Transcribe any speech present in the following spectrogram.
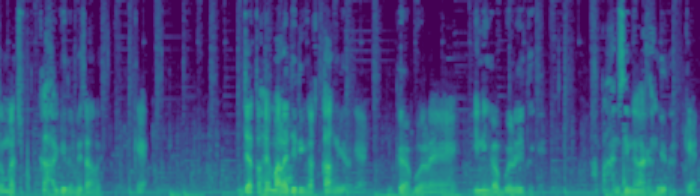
too much peka gitu misalnya. Kayak jatuhnya malah jadi ngekang gitu kayak gak boleh ini gak boleh itu kayak apaan sih nih orang gitu. Kayak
